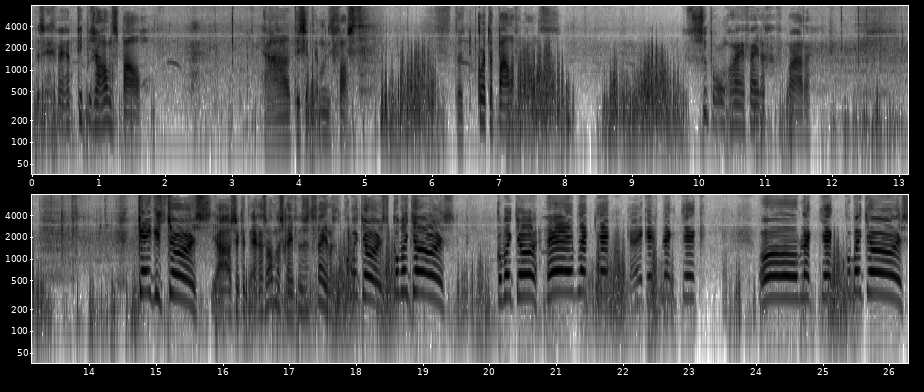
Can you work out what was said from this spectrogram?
Dat is echt weer een typische Hanspaal. Ja, die zit helemaal niet vast. De korte palen van Hans. Super onveilig waren. Kijk eens Joyce! Ja, als ik het ergens anders geef, dan is het veilig. Kom maar Joyce! Kom maar Joyce! Kom maar Joyce! Hey, Blackjack! Kijk eens Blackjack! Oh Blackjack! Kom maar Joyce!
